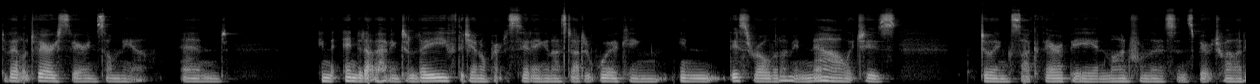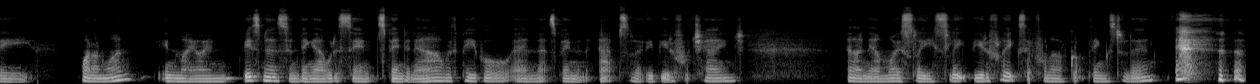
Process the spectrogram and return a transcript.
developed very severe insomnia and ended up having to leave the general practice setting. And I started working in this role that I'm in now, which is doing psychotherapy and mindfulness and spirituality one on one in my own business and being able to send, spend an hour with people. And that's been an absolutely beautiful change. and I now mostly sleep beautifully, except when I've got things to learn.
